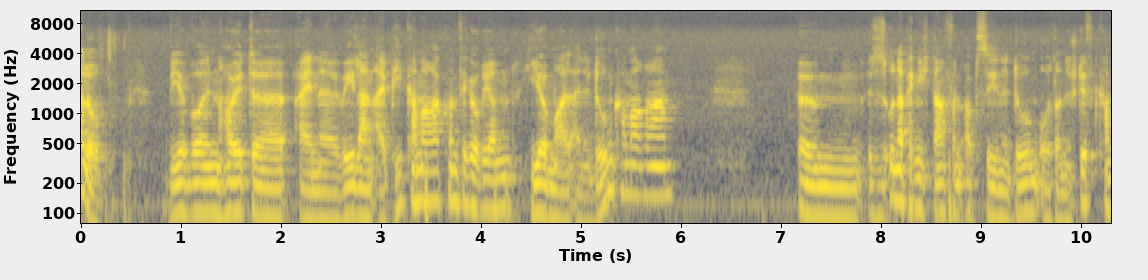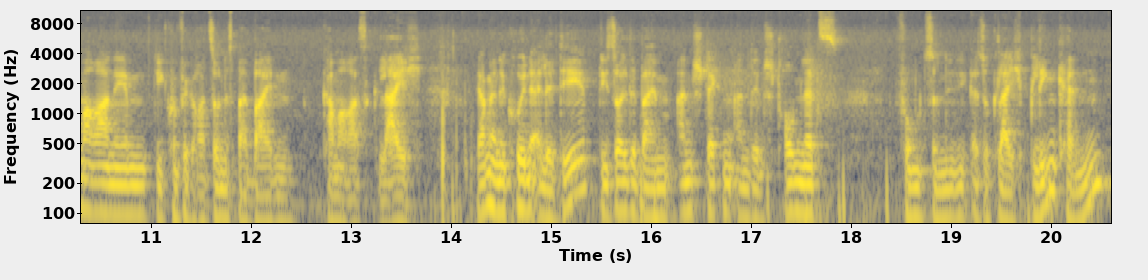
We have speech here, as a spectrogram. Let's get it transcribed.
Hallo, wir wollen heute eine WLAN-IP-Kamera konfigurieren. Hier mal eine Dom-Kamera. Ähm, es ist unabhängig davon, ob Sie eine Dom- oder eine Stiftkamera nehmen. Die Konfiguration ist bei beiden Kameras gleich. Wir haben eine grüne LED, die sollte beim Anstecken an dem Stromnetz also gleich blinken.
